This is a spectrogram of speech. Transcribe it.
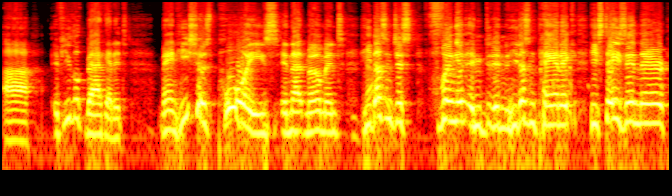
Uh, if you look back at it, man, he shows poise in that moment. He doesn't just fling it and, and, he doesn't panic. He stays in there.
